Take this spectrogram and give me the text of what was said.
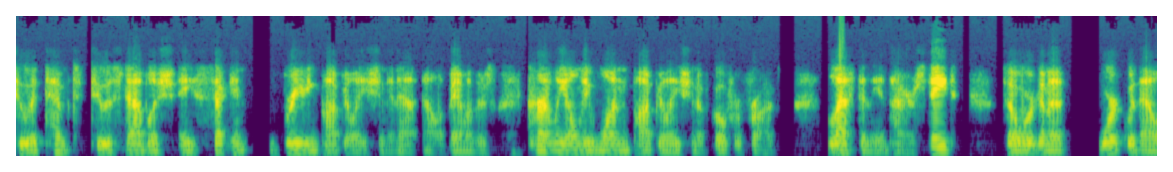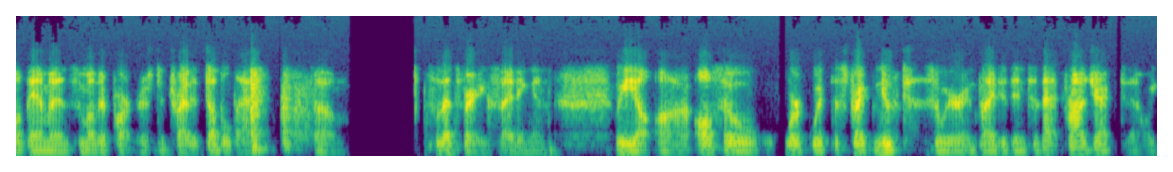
to attempt to establish a second breeding population in Alabama. There's currently only one population of gopher frogs left in the entire state. So we're going to work with Alabama and some other partners to try to double that. Um, so that's very exciting. And we uh, also work with the striped newt. So we were invited into that project. Uh, we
